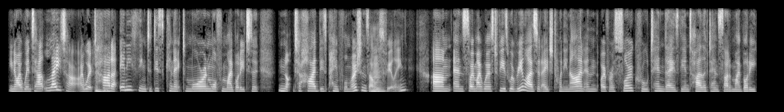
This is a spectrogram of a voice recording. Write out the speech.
You know, I went out later. I worked Mhm. harder, anything to disconnect more and more from my body to not to hide these painful emotions I was Mm. feeling. Um, and so my worst fears were realized at age 29. And over a slow, cruel 10 days, the entire left hand side of my body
